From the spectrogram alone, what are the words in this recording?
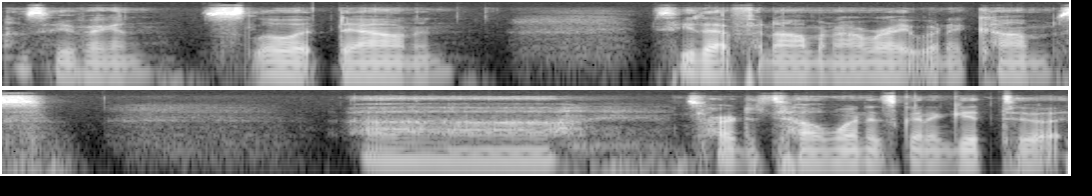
let's see if I can slow it down and see that phenomenon right when it comes. Uh, it's hard to tell when it's going to get to it.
